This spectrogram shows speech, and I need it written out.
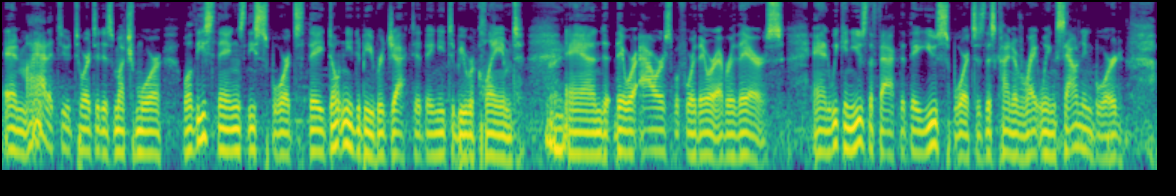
And my attitude towards it is much more well, these things, these sports, they don't need to be rejected, they need to be reclaimed. And they were ours before they were ever theirs. And we can use the fact that they use sports as this kind of right wing sounding board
